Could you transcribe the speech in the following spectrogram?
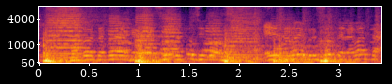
Con toda esta nueva generación de músicos. Eres expresión de la banda.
